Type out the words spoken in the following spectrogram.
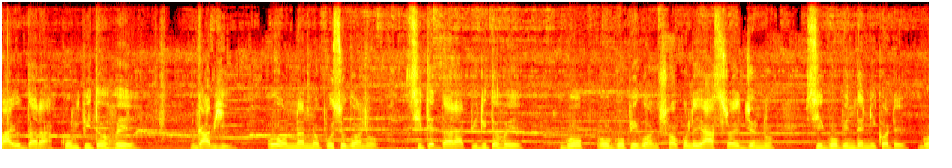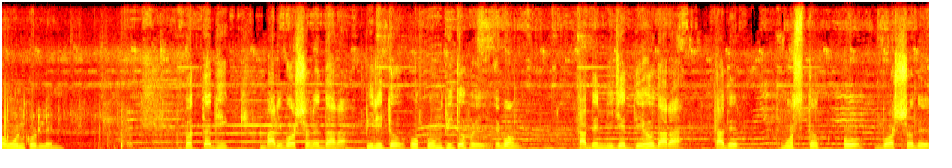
বায়ুর দ্বারা কম্পিত হয়ে গাভী ও অন্যান্য পশুগণও শীতের দ্বারা পীড়িত হয়ে গোপ ও গোপীগণ সকলে আশ্রয়ের জন্য শ্রী গোবিন্দের নিকটে গমন করলেন। অত্যাধিক বাড়ি বর্ষণের দ্বারা পীড়িত ও কম্পিত হয়ে এবং তাদের নিজের দেহ দ্বারা তাদের মস্তক ও বর্ষদের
